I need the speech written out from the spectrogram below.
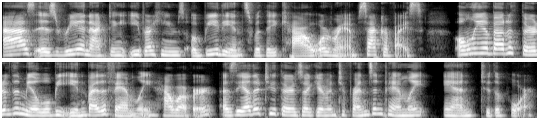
as is reenacting Ibrahim's obedience with a cow or ram sacrifice. Only about a third of the meal will be eaten by the family, however, as the other two thirds are given to friends and family and to the poor.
